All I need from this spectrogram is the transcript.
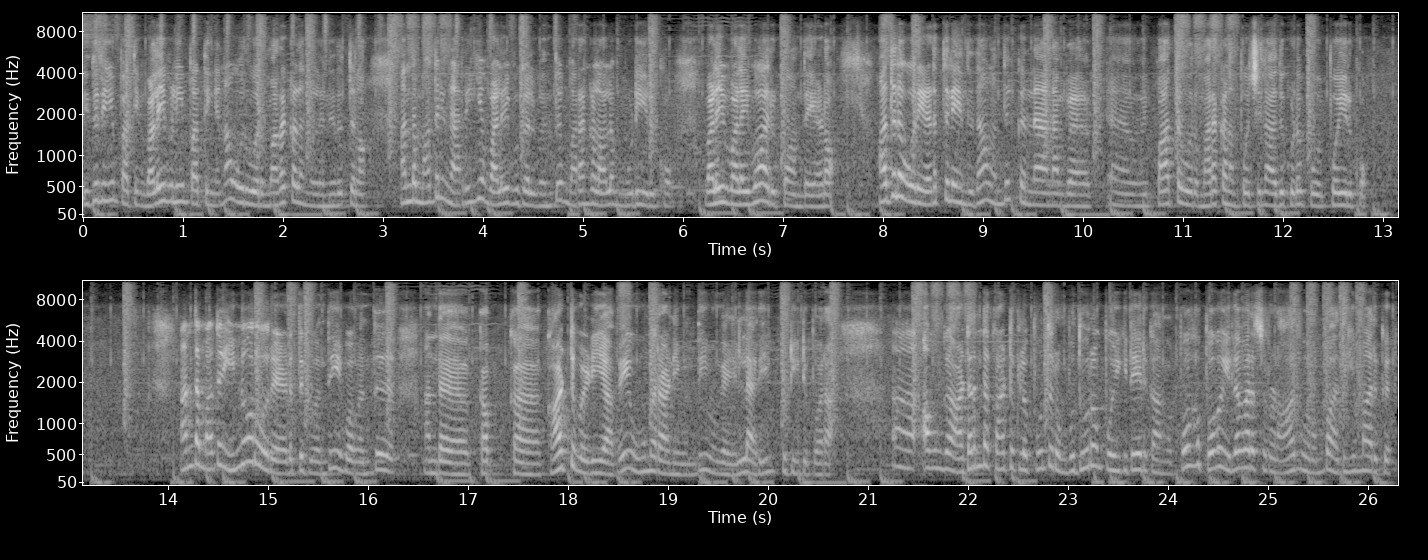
இதுலேயும் பார்த்தீங்க வளைவுலையும் பார்த்தீங்கன்னா ஒரு ஒரு மரக்கலங்களை நிறுத்தலாம். அந்த மாதிரி நிறைய வளைவுகள் வந்து மரங்களால மூடி இருக்கும். வளைவு வளைவா இருக்கும் அந்த இடம். அதுல ஒரு இடத்துலேருந்து தான் வந்து க- ந- நம்ம அஹ், பார்த்த ஒரு மரக்கலம் போச்சுல அது கூட போ போயிருக்கும். அந்த மாதிரி இன்னொரு ஒரு இடத்துக்கு வந்து இவ வந்து அந்த கப் கா- காட்டு வழியாவே ஊமராணி வந்து இவங்க எல்லாரையும் கூட்டிட்டு போறா. அவங்க அடர்ந்த காட்டுக்குள்ளே பூந்து ரொம்ப தூரம் போய்கிட்டே இருக்காங்க. போக போக இளவரசரோட ஆர்வம் ரொம்ப அதிகமாக இருக்குது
